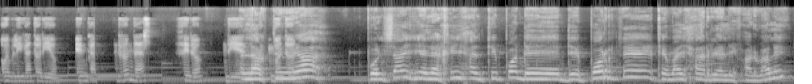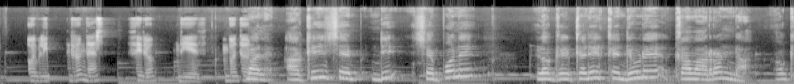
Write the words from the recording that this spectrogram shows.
obligatorio, enca rondas, 0, 10. En la botón, actividad pulsáis y elegís el tipo de deporte que vais a realizar, ¿vale? obli- rondas, 0, 10. Botón, Vale, aquí se, di- se pone lo que queréis que dure cada ronda. Ok,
